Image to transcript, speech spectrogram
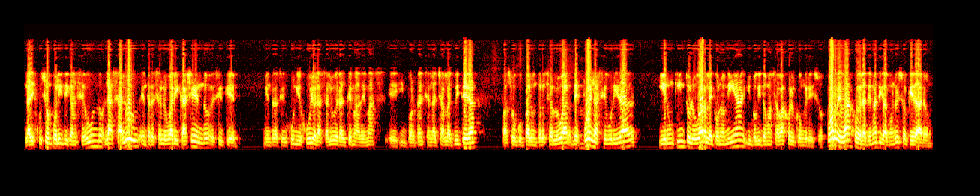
la discusión política en segundo, la salud en tercer lugar y cayendo, es decir que mientras en junio y julio la salud era el tema de más eh, importancia en la charla tuitera, pasó a ocupar un tercer lugar, después la seguridad y en un quinto lugar la economía y un poquito más abajo el Congreso. Por debajo de la temática Congreso quedaron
